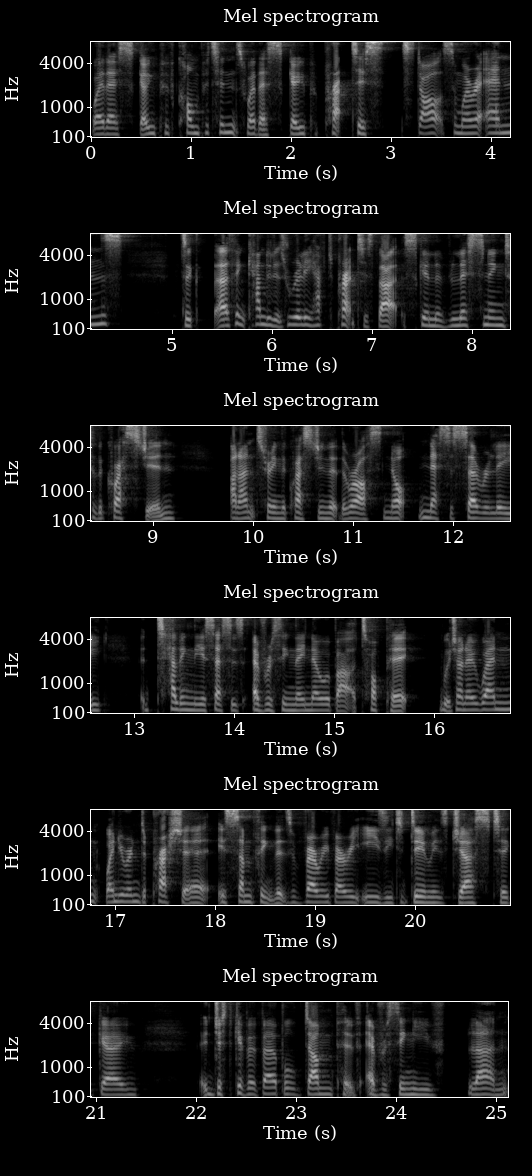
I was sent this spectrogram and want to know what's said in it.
where their scope of competence, where their scope of practice starts and where it ends. to, I think candidates really have to practice that skill of listening to the question and answering the question that they're asked, not necessarily telling the assessors everything they know about a topic. Which I know when when you're under pressure is something that's very very easy to do. Is just to go, just give a verbal dump of everything you've learned.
